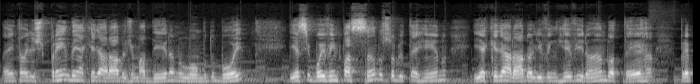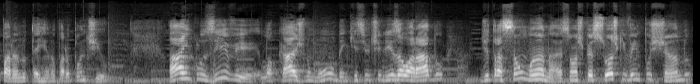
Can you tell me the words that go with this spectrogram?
Né, então eles prendem aquele arado de madeira no lombo do boi e esse boi vem passando sobre o terreno e aquele arado ali vem revirando a terra, preparando o terreno para o plantio. Há inclusive locais no mundo em que se utiliza o arado de tração humana, são as pessoas que vêm puxando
